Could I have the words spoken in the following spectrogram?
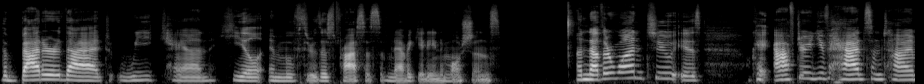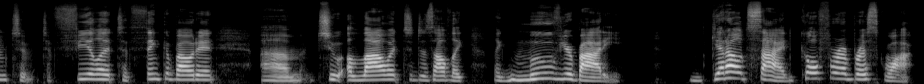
the better that we can heal and move through this process of navigating emotions. Another one, too, is okay, after you've had some time to, to feel it, to think about it, um, to allow it to dissolve, like, like move your body, get outside, go for a brisk walk,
